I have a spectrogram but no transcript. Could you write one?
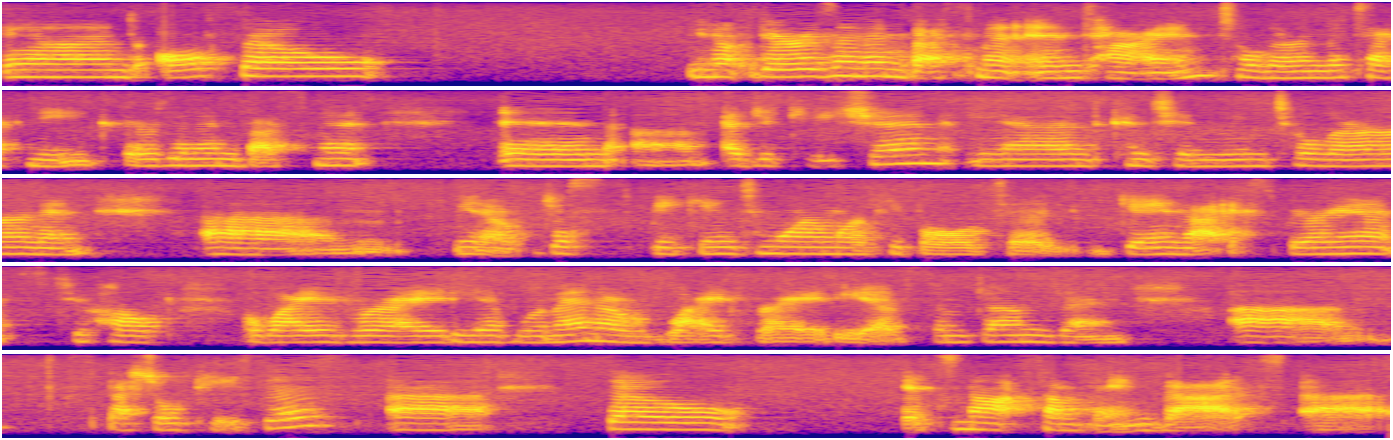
and also, you know, there is an investment in time to learn the technique. There's an investment in um, education and continuing to learn and, um, you know, just speaking to more and more people to gain that experience to help a wide variety of women, a wide variety of symptoms and um, special cases. Uh, so it's not something that uh,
